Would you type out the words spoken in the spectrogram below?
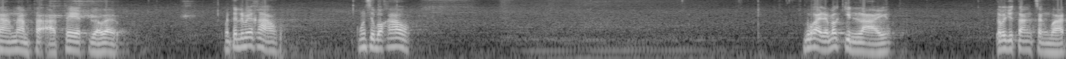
ล่างน้ำสะอาดเทศเหลือแบบมันจะได้ไม่ขาว มันสิบ่เข้าลูกอาจจะมากินหลายแต่ว่าอยู่ต่างจังหวัด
